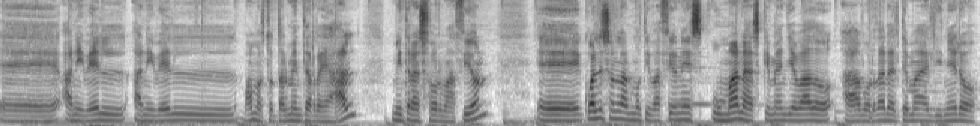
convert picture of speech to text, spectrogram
eh, a nivel, a nivel, vamos, totalmente real, mi transformación. Eh, cuáles son las motivaciones humanas que me han llevado a abordar el tema del dinero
